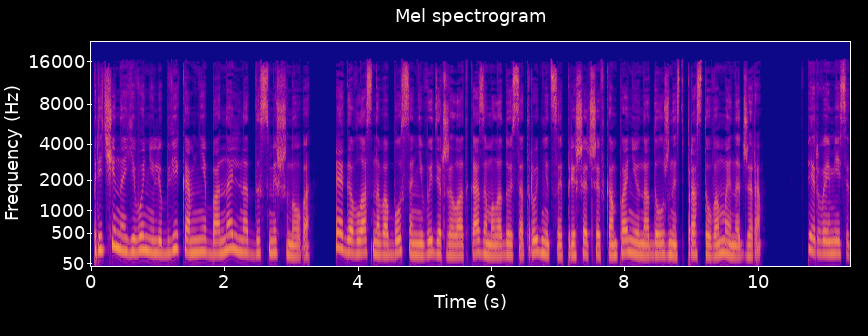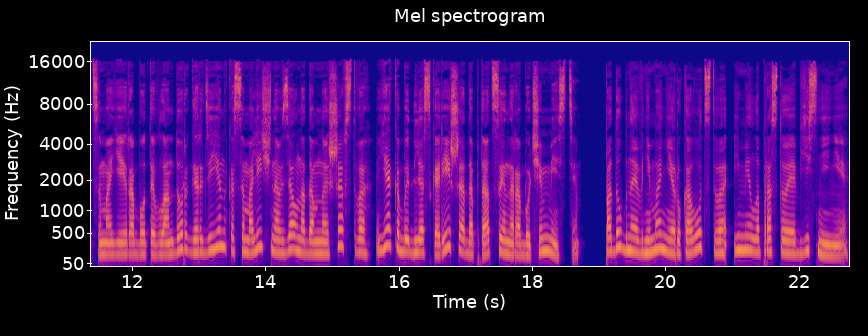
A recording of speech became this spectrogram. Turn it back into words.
Причина его нелюбви ко мне банальна до смешного — Эго властного босса не выдержало отказа молодой сотрудницы, пришедшей в компанию на должность простого менеджера. В первые месяцы моей работы в Ландор Гордиенко самолично взял надо мной шефство, якобы для скорейшей адаптации на рабочем месте. Подобное внимание руководства имело простое объяснение.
